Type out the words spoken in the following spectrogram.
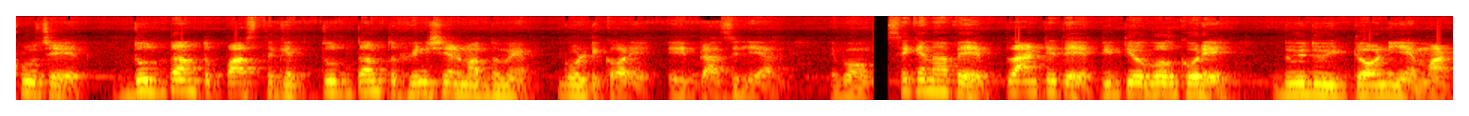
ক্রুজের দুর্দান্ত পাস থেকে দুর্দান্ত ফিনিশের মাধ্যমে গোলটি করে এই ব্রাজিলিয়ান। এবং সেকেন্ড হাফে প্লান্টিতে দ্বিতীয় গোল করে দুই দুই ড নিয়ে মাঠ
